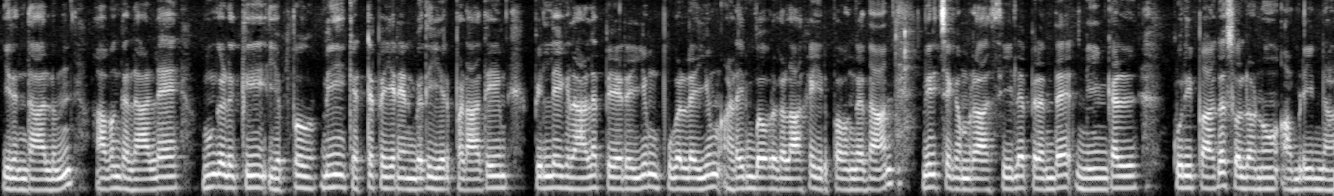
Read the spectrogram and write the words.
இருந்தாலும் அவங்களால உங்களுக்கு எப்போவுமே கெட்ட பெயர் என்பது ஏற்படாது. பிள்ளைகளால் பேரையும் புகழையும் அடைபவர்களாக இருப்பவங்க தான் விருச்சகம் ராசியில் பிறந்த நீங்கள். குறிப்பாக சொல்லணும் அப்படின்னா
